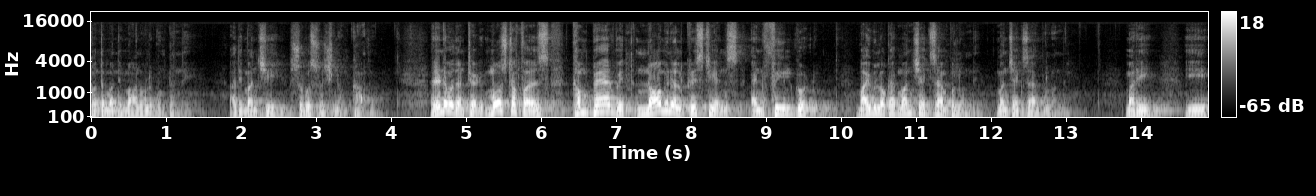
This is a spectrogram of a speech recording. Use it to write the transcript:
కొంతమంది మానవులకు ఉంటుంది. అది మంచి శుభ సూచనం కాదు. రెండవది అంటాడు most of us compare with nominal Christians and feel good Bible ఒక మంచి ఎగ్జాంపుల్ ఉంది మంచి ఎగ్జాంపుల్ ఉంది. మరి ఈ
